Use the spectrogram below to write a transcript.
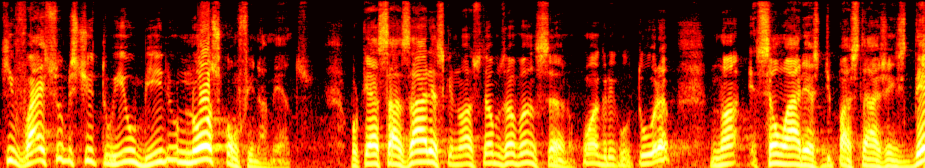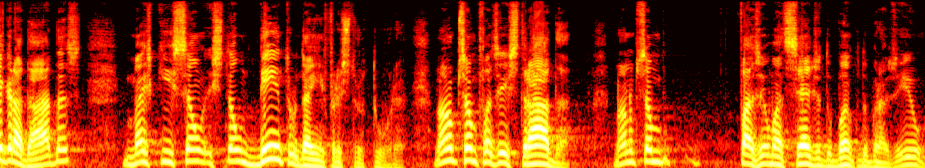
que vai substituir o milho nos confinamentos. Porque essas áreas que nós estamos avançando com a agricultura são áreas de pastagens degradadas, mas que são, estão dentro da infraestrutura. Nós não precisamos fazer estrada, nós não precisamos fazer uma sede do Banco do Brasil,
